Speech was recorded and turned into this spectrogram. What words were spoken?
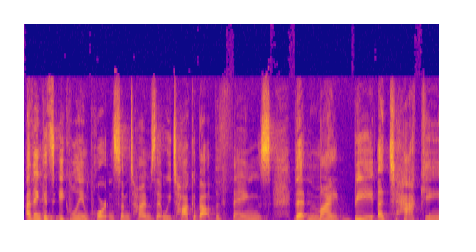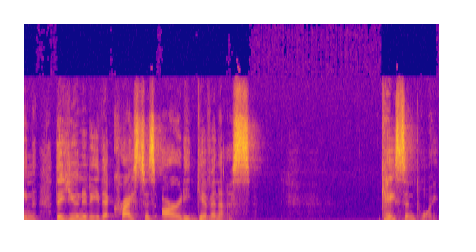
I think it's equally important sometimes that we talk about the things that might be attacking the unity that Christ has already given us. Case in point,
